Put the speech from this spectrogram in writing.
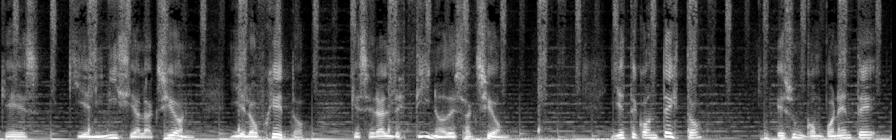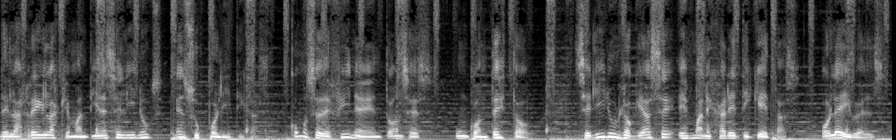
que es quien inicia la acción, y el objeto, que será el destino de esa acción. Y este contexto es un componente de las reglas que mantiene C Linux en sus políticas. ¿Cómo se define entonces un contexto? Linux lo que hace es manejar etiquetas o labels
